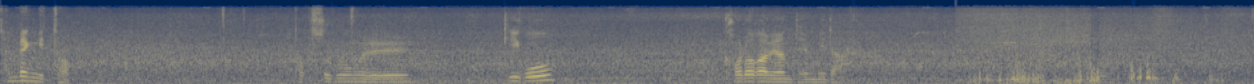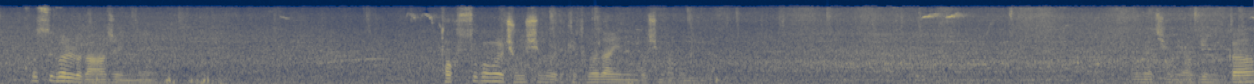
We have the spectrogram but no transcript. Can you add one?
300m 덕수궁을 끼고 걸어가면 됩니다. 코스별로 나눠져 있네. 덕수궁을 중심으로 이렇게 돌아다니는 곳인가 봅니다. 우리가 지금 여기니까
